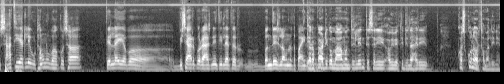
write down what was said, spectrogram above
साथीहरूले उठाउनु भएको छ। त्यसलाई अब विचारको राजनीतिलाई त बन्देज लाउन त तर पाइँदैन। नि। पार्टीको महामन्त्रीले नि त्यसरी अभिव्यक्ति दिँदाखेरि कस कुन अर्थमा लिने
